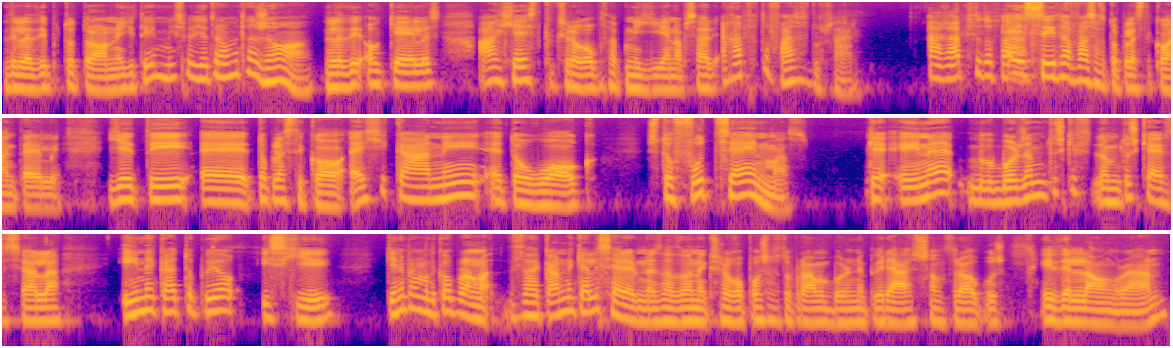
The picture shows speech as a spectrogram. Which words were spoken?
δηλαδή που το τρώνε, γιατί εμείς παιδιά τρώμε τα ζώα. Δηλαδή, OK, okay, λες, Α, χαίστηκα, ξέρω εγώ που θα πνιγεί ένα ψάρι. Αγάπη, θα το φας αυτό το ψάρι. Αγάπη θα το φας. Εσύ θα φας αυτό το πλαστικό εν τέλει. Γιατί ε, το πλαστικό έχει κάνει ε, το walk στο food chain μας. Και είναι, μπορείς να μην, το σκεφ- να μην το σκέφτεσαι, αλλά είναι κάτι το οποίο ισχύει και είναι πραγματικό πρόβλημα. Θα κάνουν και άλλες έρευνες να δουν ξέρω εγώ, πώς αυτό το πράγμα μπορεί να επηρεάσει τους ανθρώπους in the long run.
